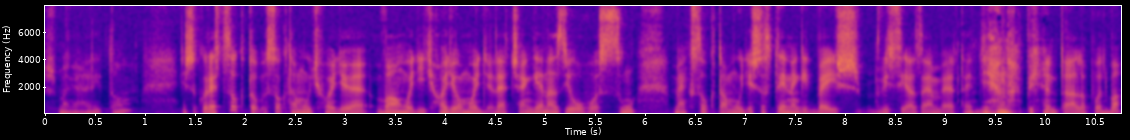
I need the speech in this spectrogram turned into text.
Most megállítom, és akkor ezt szoktam, szoktam úgy, hogy van, hogy így hagyom, hogy lecsengen, az jó hosszú, meg szoktam úgy, és az tényleg így be is viszi az embert egy ilyen ilyen állapotba,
